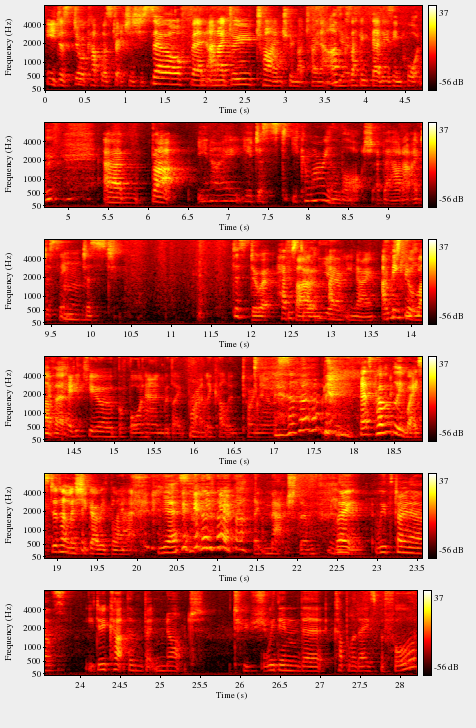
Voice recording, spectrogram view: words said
you just do a couple of stretches yourself and, and I do try and trim my toenails because I think that is important. Um, but you know, you just you can worry a lot about it. I just think Mm. just just do it, have Just fun. do it, yeah. I- you know, I, I think you'll thinking love of it. Pedicure beforehand with like brightly mm. coloured toenails. That's probably wasted unless you go with black. Yes. like match them. Like with toenails, you do cut them, but not Too short. within the couple of days before.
